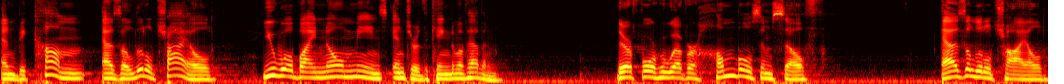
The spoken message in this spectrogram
and become as a little child, you will by no means enter the kingdom of heaven. Therefore, whoever humbles himself as a little child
